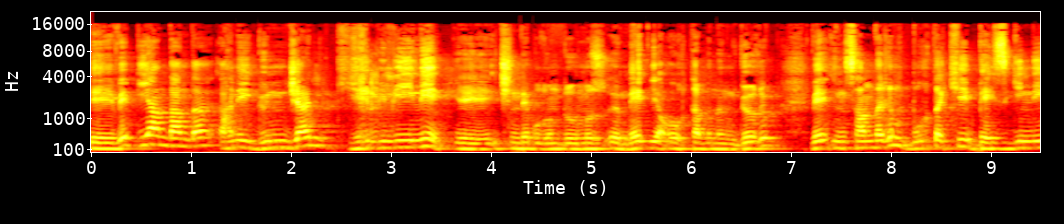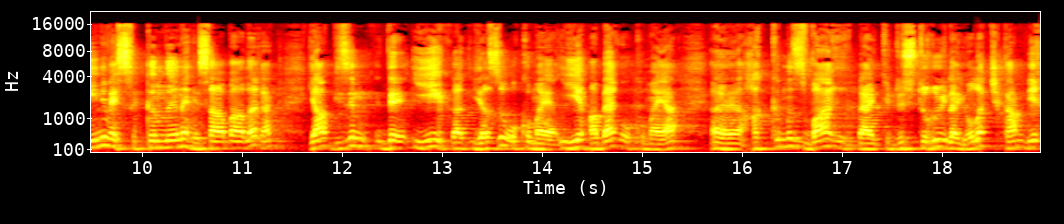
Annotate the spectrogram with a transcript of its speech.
e, ve bir yandan da hani güncel kirliliğini e, içinde bulunduğumuz e, medya ortamının görüp ve insanların buradaki bezginliğini ve sıkkınlığını hesaba alarak ya bizim de iyi yazı okumaya, iyi haber okumaya e, hakkımız var belki düsturuyla yola çıkan bir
